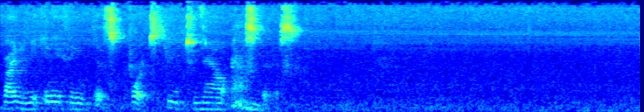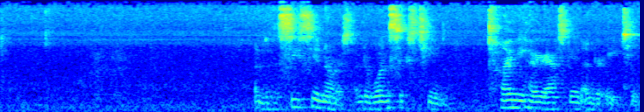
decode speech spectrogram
provided me anything that supports you to now ask for this. Under the CC&Rs, under one sixteen, tell me how you're asking under eighteen.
